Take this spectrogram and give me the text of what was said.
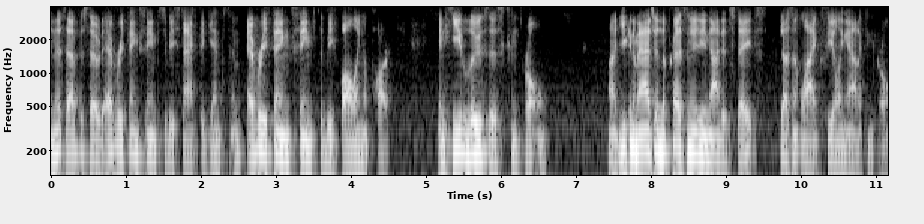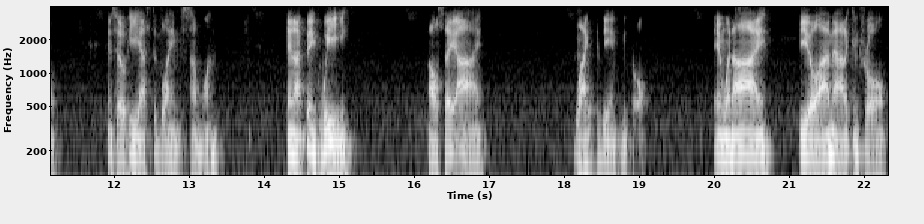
in this episode, everything seems to be stacked against him. Everything seems to be falling apart, and he loses control. Uh, you can imagine the president of the United States doesn't like feeling out of control, and so he has to blame someone. And I think we, I'll say I, like mm-hmm. to be in control. And when I feel I'm out of control,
